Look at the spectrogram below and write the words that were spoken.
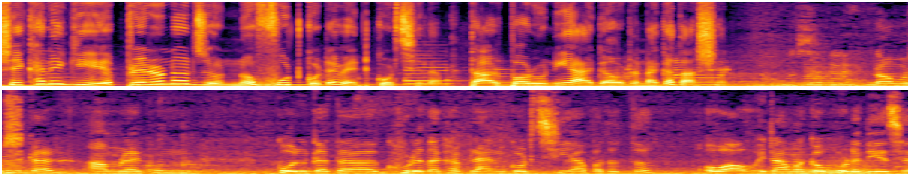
সেখানে গিয়ে প্রেরণার জন্য ফুড কোর্টে ওয়েট করছিলাম। তারপর উনি এগারোটা নাগাদ আসেন। নমস্কার। আমরা এখন কলকাতা ঘুরে দেখার প্ল্যান করছি আপাতত। ও, আও, এটা আমাকেও ভরে দিয়েছে।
